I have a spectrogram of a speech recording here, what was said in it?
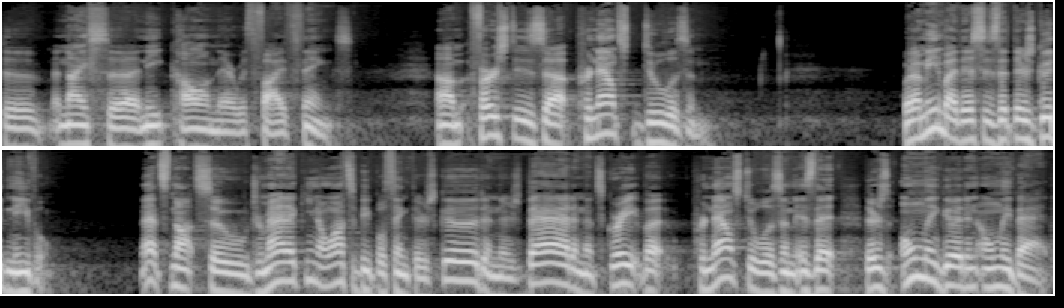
to a nice, neat column there with five things. Um, first is pronounced dualism. What I mean by this is that there's good and evil. That's not so dramatic. You know, lots of people think there's good and there's bad, and that's great, but pronounced dualism is that there's only good and only bad.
